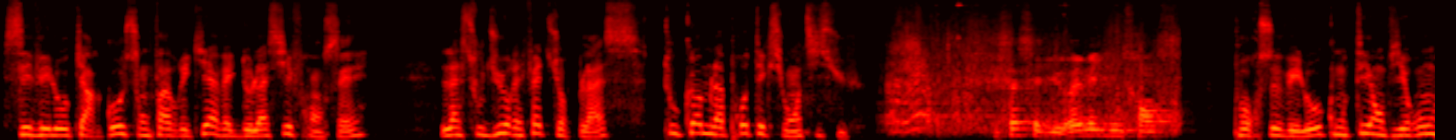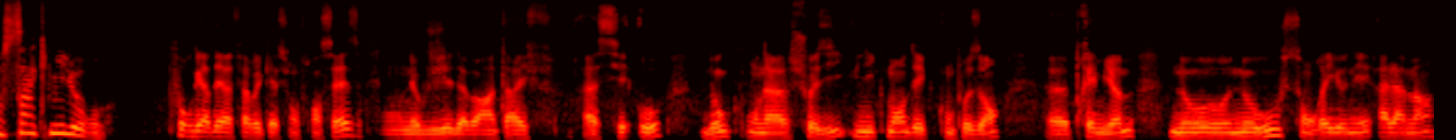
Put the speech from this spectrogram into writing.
Ces vélos cargo sont fabriqués avec de l'acier français. La soudure est faite sur place, tout comme la protection en tissu. Et ça, c'est du vrai Made in France. Pour ce vélo, comptez environ 5000 euros. Pour garder la fabrication française, on est obligé d'avoir un tarif assez haut. Donc, on a choisi uniquement des composants euh, premium. Nos, nos roues sont rayonnées à la main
